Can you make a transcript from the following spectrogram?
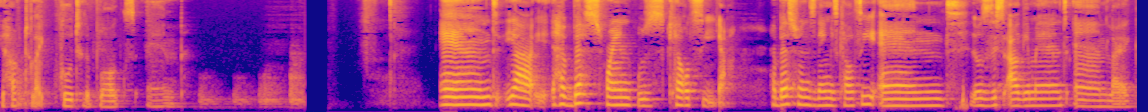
You have to like go to the blogs and and yeah, her best friend was Kelsey. Yeah, her best friend's name is Kelsey, and there was this argument and like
